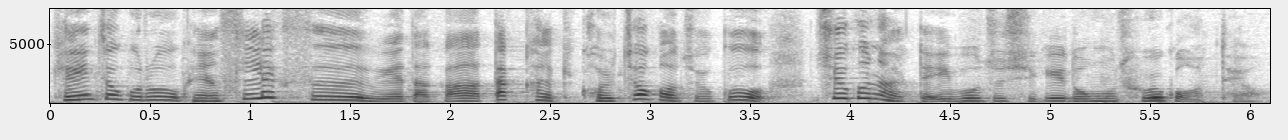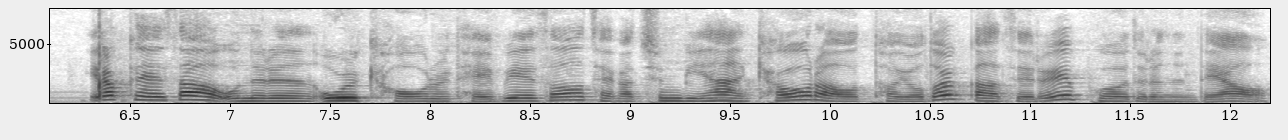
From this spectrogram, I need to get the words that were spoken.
개인적으로 그냥 슬랙스 위에다가 딱 이렇게 걸쳐가지고 출근할 때 입어주시기 너무 좋을 것 같아요. 이렇게 해서 오늘은 올 겨울을 대비해서 제가 준비한 겨울 아우터 8가지를 보여드렸는데요.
